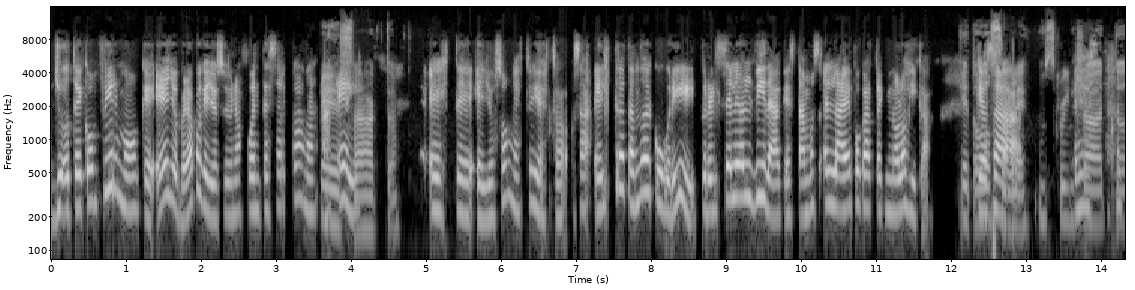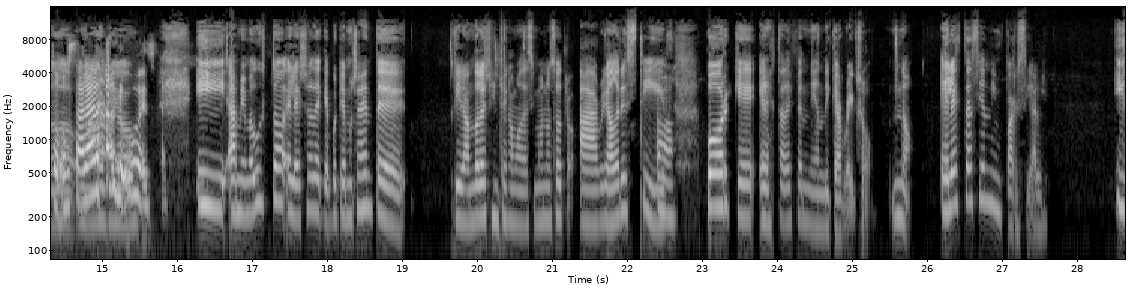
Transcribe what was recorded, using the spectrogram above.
yo te confirmo que ellos, ¿verdad? Porque yo soy una fuente cercana a él, Exacto. este, ellos son esto y esto. O sea, él tratando de cubrir, pero él se le olvida que estamos en la época tecnológica, Que que, o todo sea, sale, un screenshot, todo sale a la luz. Y a mí me gustó el hecho de que, porque mucha gente tirándole chinche, como decimos nosotros, a Reality Steve, porque él está defendiendo y que a Rachel. No, él está siendo imparcial. Y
